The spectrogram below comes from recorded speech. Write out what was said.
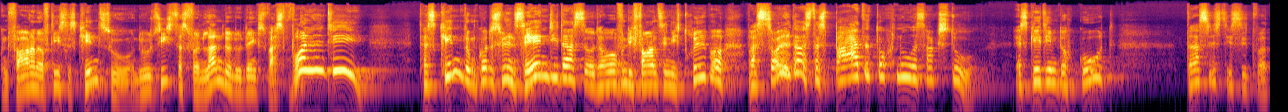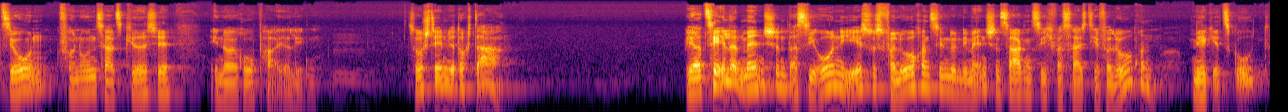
und fahren auf dieses Kind zu. Und du siehst das von Land und du denkst, was wollen die? Das Kind, um Gottes Willen, sehen die das oder hoffentlich fahren sie nicht drüber. Was soll das? Das badet doch nur, sagst du. Es geht ihm doch gut. Das ist die Situation von uns als Kirche in Europa, ihr Lieben. So stehen wir doch da. Wir erzählen Menschen, dass sie ohne Jesus verloren sind und die Menschen sagen sich, was heißt hier verloren? Mir geht's gut.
